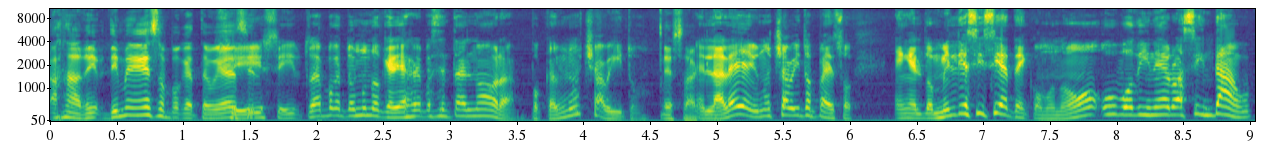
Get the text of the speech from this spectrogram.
ajá, di- dime eso porque te voy a Sí, decir sí. ¿Tú sabes por qué todo el mundo quería representar el no ahora? Porque hay unos chavitos. Exacto. En la ley hay unos chavitos para eso. En el 2017, como no hubo dinero asignado,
